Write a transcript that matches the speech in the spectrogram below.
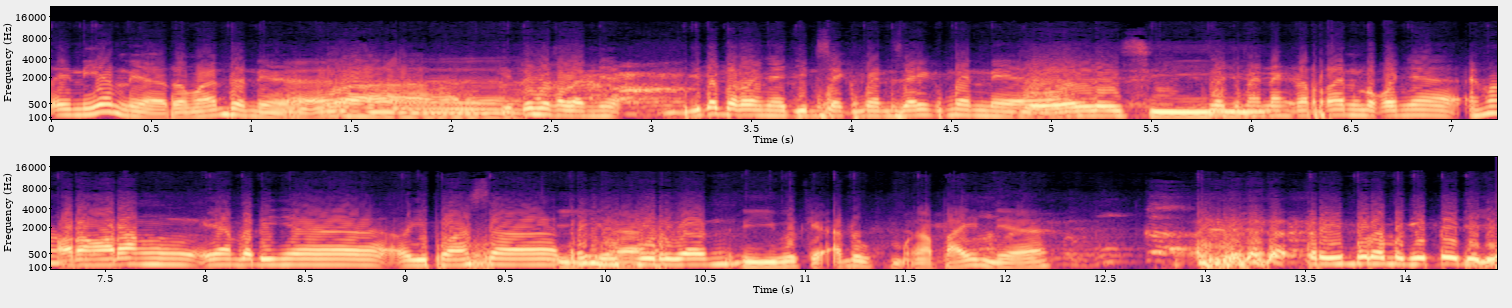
inian ya Ramadan ya. Ah. Wah, kita bakalan kita bakal nyajin segmen-segmen ya. boleh sih Segmen yang keren pokoknya. Emang- orang-orang yang tadinya lagi puasa terhibur kan. Terhibur kayak aduh ngapain ya? terhibur sama gitu jadi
